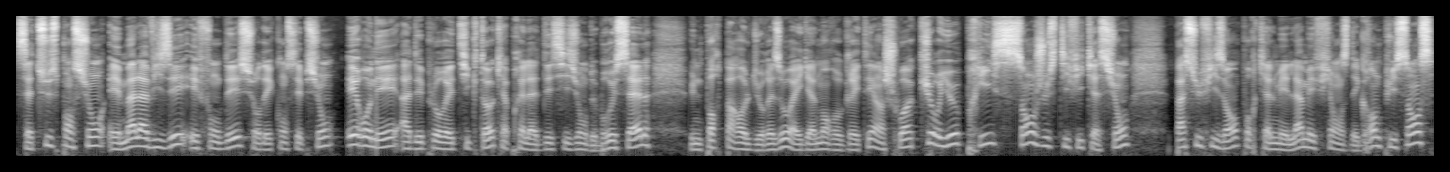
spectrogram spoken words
Cette suspension est mal avisée et fondée sur des conceptions erronées, a déploré TikTok après la décision de Bruxelles. Une porte-parole du réseau a également regretté un choix curieux pris sans justification, pas suffisant pour calmer la méfiance des grandes puissances.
